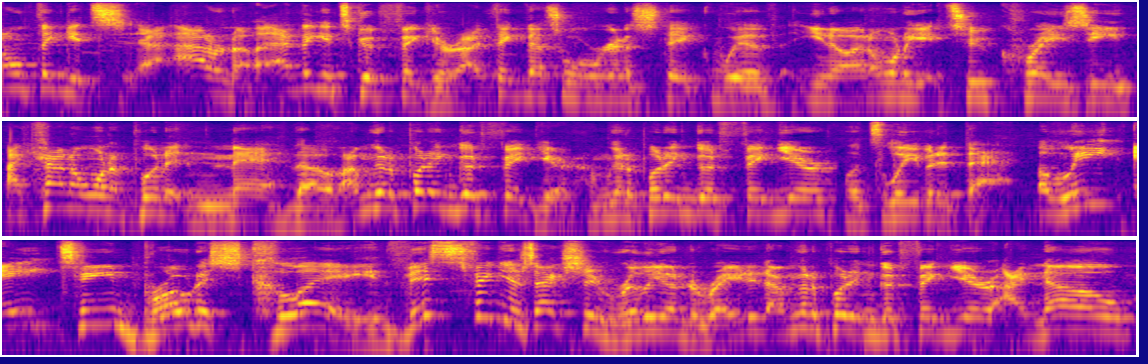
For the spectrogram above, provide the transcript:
don't think it's, I don't know. I think it's good figure. I think that's what we're going to stick with. You know, I don't want to get too crazy. I kind of want to put it in meh, though. I'm going to put it in good figure. I'm going to put it in good figure. Let's leave it at that. Elite 18 Brodus Clay. This figure is actually really underrated. I'm going to put it in good figure. I know,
